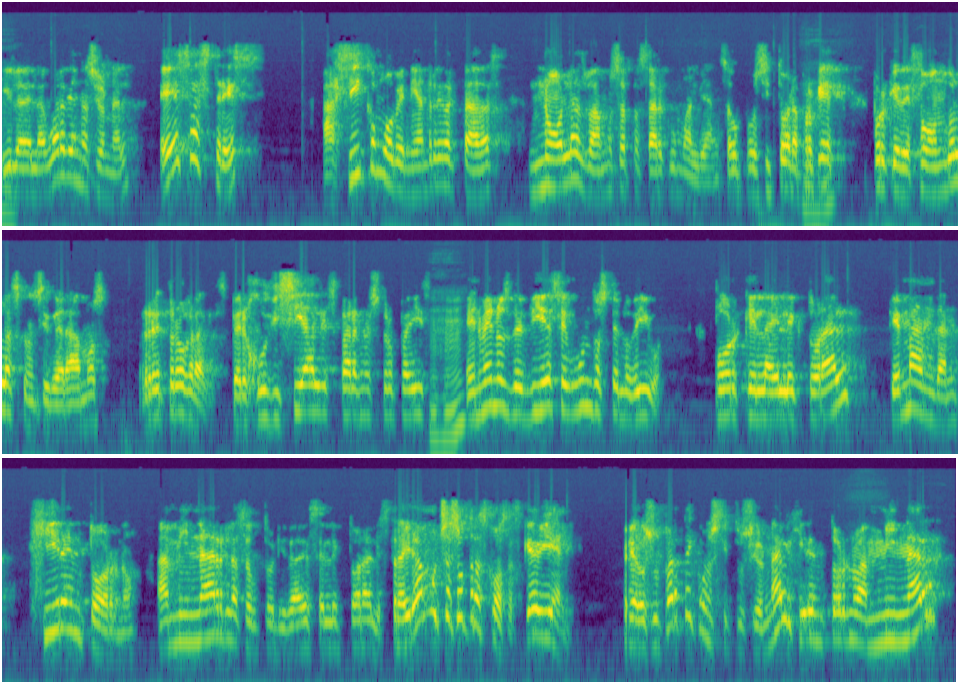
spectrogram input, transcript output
y la de la Guardia Nacional, esas tres, así como venían redactadas, no las vamos a pasar como alianza opositora. ¿Por qué? Porque de fondo las consideramos retrógradas, perjudiciales para nuestro país. En menos de 10 segundos te lo digo, porque la electoral que mandan gira en torno a minar las autoridades electorales. Traerá muchas otras cosas, qué bien, pero su parte constitucional gira en torno a minar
